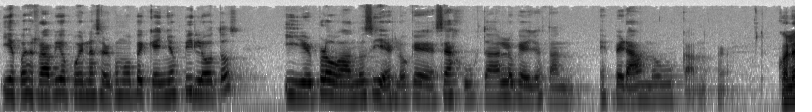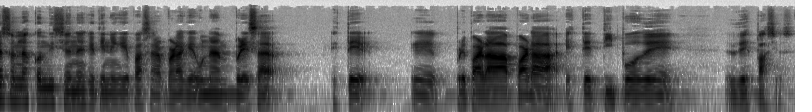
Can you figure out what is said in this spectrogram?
y después rápido pueden hacer como pequeños pilotos e ir probando si es lo que se ajusta a lo que ellos están esperando o buscando. ¿Cuáles son las condiciones que tienen que pasar para que una empresa esté eh, preparada para este tipo de, de espacios?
